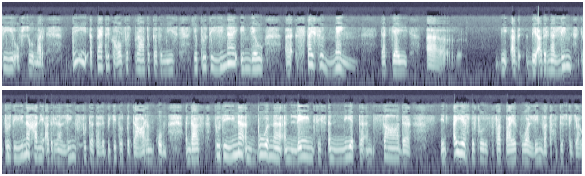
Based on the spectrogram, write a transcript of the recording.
suur of so, maar die Patrick Halford praat ook dat 'n mens jou proteïene en jou uh stysel meng dat jy uh die ad, die adrenalien, die proteïene gaan die adrenalien voed dat hulle bietjie tot bedaring kom. En daar's proteïene in bone, in lensies, in neute, in sade en eiers byvoorbeeld vat baie koolien wat goed is vir jou.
